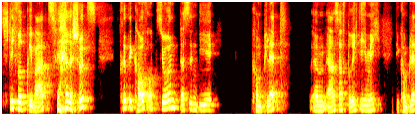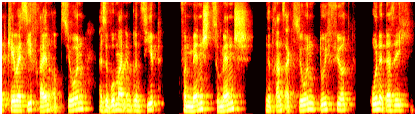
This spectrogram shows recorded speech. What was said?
Stichwort Privatsphäre Schutz, dritte Kaufoption, das sind die komplett, ähm, ernsthaft berichtige mich, die komplett KYC-freien Optionen, also wo man im Prinzip von Mensch zu Mensch eine Transaktion durchführt, ohne dass ich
